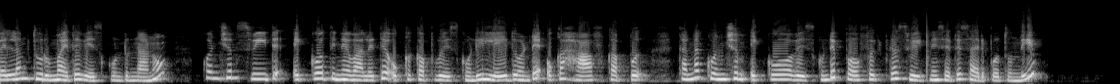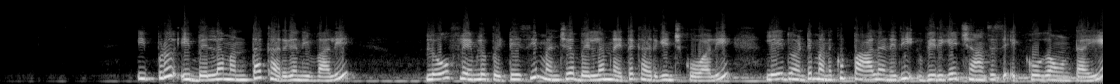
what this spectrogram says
బెల్లం తురుము అయితే వేసుకుంటున్నాను. కొంచెం స్వీట్ ఎక్కువ తినే వాళ్ళైతే ఒక కప్పు వేసుకోండి. లేదు అంటే ఒక హాఫ్ కప్ కన్నా కొంచెం ఎక్కువ వేసుకుంటే పర్ఫెక్ట్గా స్వీట్నెస్ అయితే సరిపోతుంది. ఇప్పుడు ఈ బెల్లం అంతా కరగనివ్వాలి. లో ఫ్లేమ్లో పెట్టేసి మంచిగా బెల్లంని అయితే కరిగించుకోవాలి. లేదు అంటే మనకు పాలు అనేది విరిగే ఛాన్సెస్ ఎక్కువగా ఉంటాయి.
